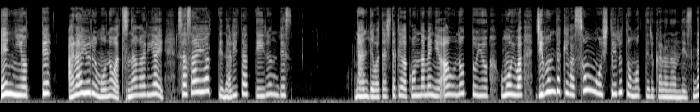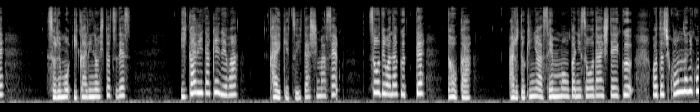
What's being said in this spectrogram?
縁によってあらゆるものはつながり合い支え合って成り立っているんです。なんで私だけがこんな目に遭うの？という思いは自分だけが損をしてると思ってるからなんですね。それも怒りの一つです。怒りだけでは解決いたしません。そうではなくってどうかある時には専門家に相談していく私こんなに困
